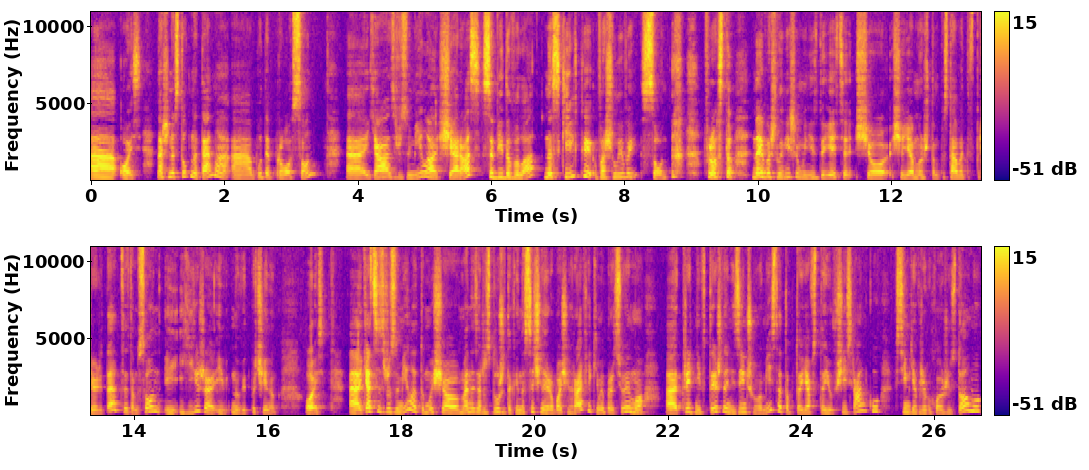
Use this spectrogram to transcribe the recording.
Е, ось наша наступна тема буде про сон. Я зрозуміла ще раз собі довела, наскільки важливий сон. Просто найважливіше мені здається, що що я можу там поставити в пріоритет це там сон і їжа, і ну, відпочинок. Ось Е, я це зрозуміла, тому що в мене зараз дуже такий насичений робочий графік, і ми працюємо е, три дні в тиждень з іншого міста. Тобто я встаю в 6 ранку, в 7 я вже виходжу з дому,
